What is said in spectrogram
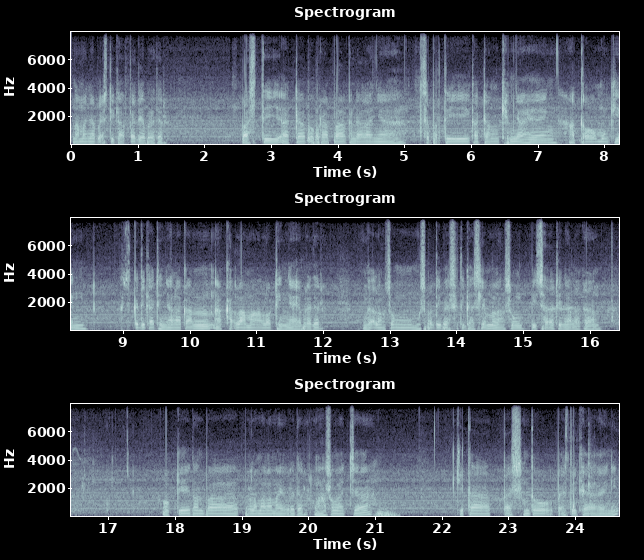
namanya PS3 Fat ya brother. Pasti ada beberapa kendalanya seperti kadang gamenya hang atau mungkin ketika dinyalakan agak lama loadingnya ya brother. Nggak langsung seperti PS3 Slim langsung bisa dinyalakan Oke, tanpa berlama-lama ya, brother. Langsung aja kita tes untuk PS3 ini.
